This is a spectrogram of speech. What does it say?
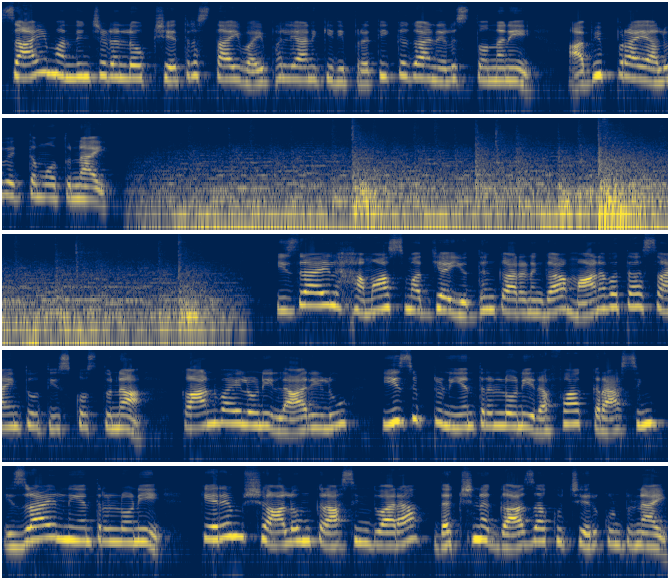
సాయం అందించడంలో క్షేత్రస్థాయి వైఫల్యానికి ఇది ప్రతీకగా నిలుస్తోందనే అభిప్రాయాలు వ్యక్తమవుతున్నాయి. ఇజ్రాయెల్ హమాస్ మధ్య యుద్ధం కారణంగా మానవతా సాయంతో తీసుకొస్తున్న కాన్వాయ్లోని లారీలు ఈజిప్టు నియంత్రణలోని రఫా క్రాసింగ్ ఇజ్రాయెల్ నియంత్రణలోని కెరెమ్ షాలోమ్ క్రాసింగ్ ద్వారా దక్షిణ గాజాకు చేరుకుంటున్నాయి.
